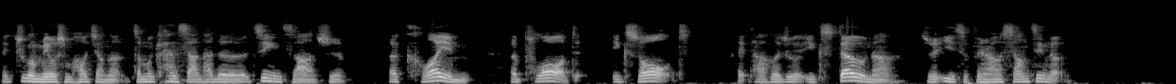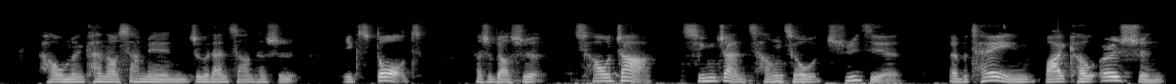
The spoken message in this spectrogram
哎，这个没有什么好讲的。咱们看一下它的近义词啊，是 acclaim、applaud、exalt，哎，它和这个 extol 呢，就是意思非常相近的。好，我们看到下面这个单词啊，它是 extort，它是表示敲诈、侵占、强求、曲解；obtain by coercion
